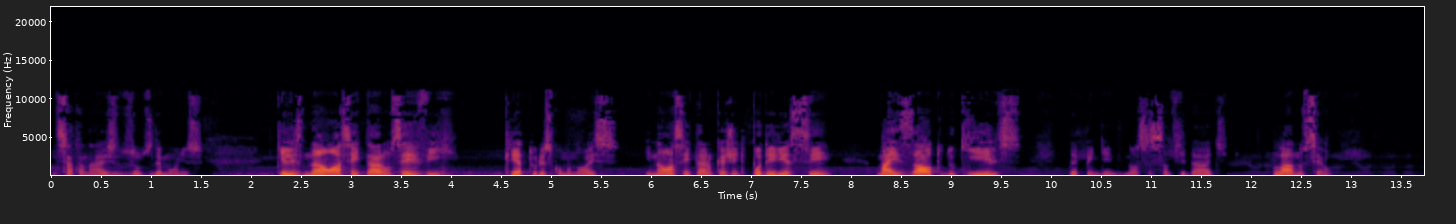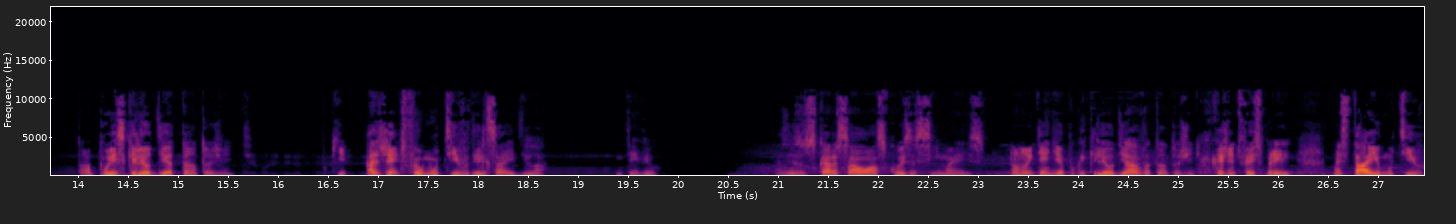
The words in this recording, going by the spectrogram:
de Satanás e dos outros demônios, que eles não aceitaram servir criaturas como nós e não aceitaram que a gente poderia ser mais alto do que eles, dependendo de nossa santidade lá no céu. Então é por isso que ele odeia tanto a gente. Porque a gente foi o motivo dele sair de lá. Entendeu? Às vezes os caras falam as coisas assim, mas eu não entendia por que, ele odiava tanto a gente. O que, que a gente fez pra ele? Mas tá aí o motivo.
